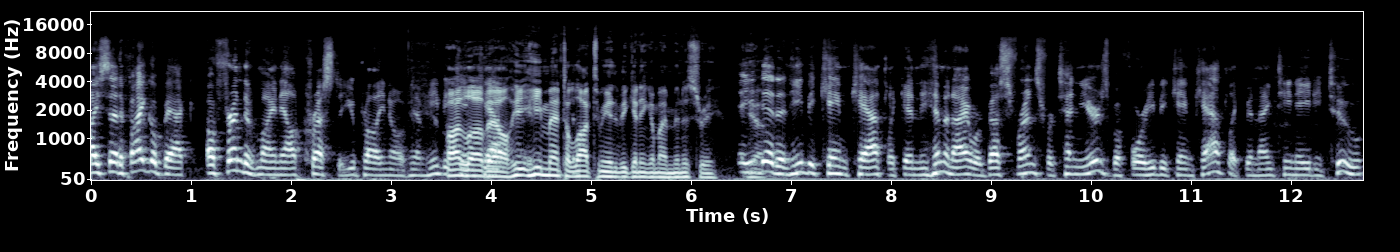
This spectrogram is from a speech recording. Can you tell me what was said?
I said, if I go back, a friend of mine, Al Kresta, you probably know of him. He became I love Al. He he meant a lot to me at the beginning of my ministry. He yeah. did, and he became Catholic. And him and I were best friends for 10 years before he became Catholic in 1982.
